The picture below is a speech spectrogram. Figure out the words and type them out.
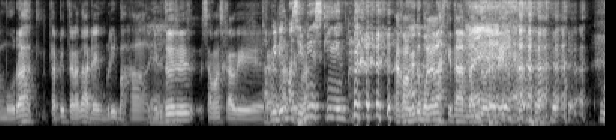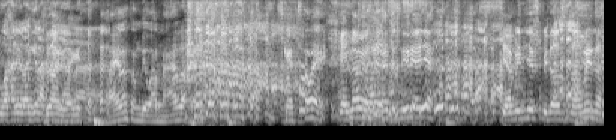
murah tapi ternyata ada yang beli mahal Ya, jadi ya. itu sih sama sekali Tapi dia masih lah. miskin. nah kalau gitu bolehlah kita bantu nanti Dua hari lagi lah. Dua hari lagi. lah. Ayolah tong diwarnaan lah. Sketsa weh. Gak tau warna sendiri aja siapin aja spidol snowman lah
